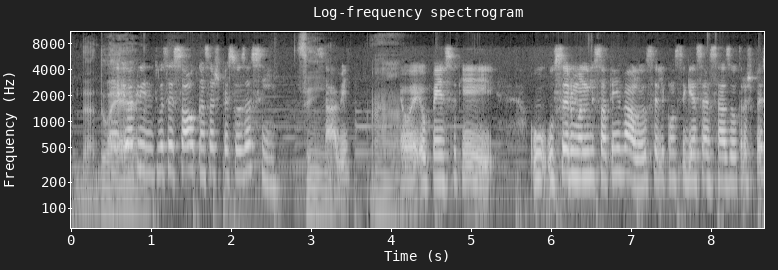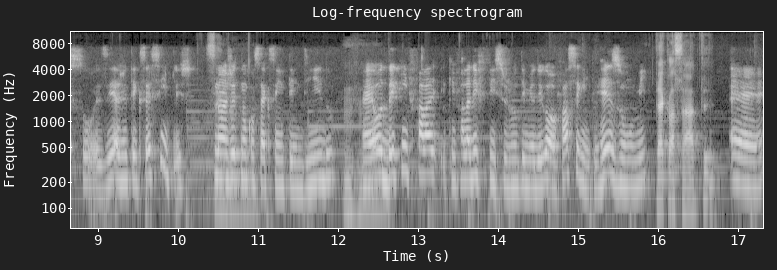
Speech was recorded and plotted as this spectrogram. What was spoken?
Da, do é, Eu acredito que você só alcança as pessoas assim, Sim. sabe? Uhum. Eu, eu penso que o, o, ser humano ele só tem valor se ele conseguir acessar as outras pessoas. E a gente tem que ser simples. Sim. Senão a gente não consegue ser entendido. Uhum. É, eu odeio quem fala, quem fala difícil junto de mim. Eu digo, ó, oh, faz o seguinte, resume. Tecla SAP. É.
